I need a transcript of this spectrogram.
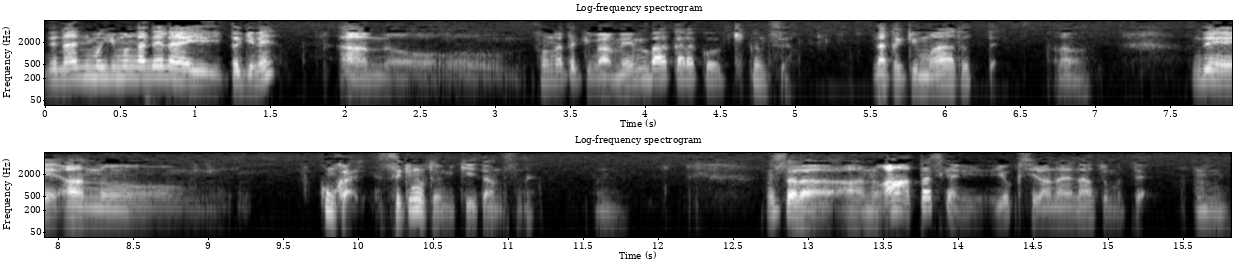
で、何にも疑問が出ない時ね。あの、そんな時はメンバーからこう聞くんですよ。なんか疑問あるって。うん。で、あの、今回、関本に聞いたんですね。うん。そしたら、あの、あ、確かによく知らないなと思って。うん。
